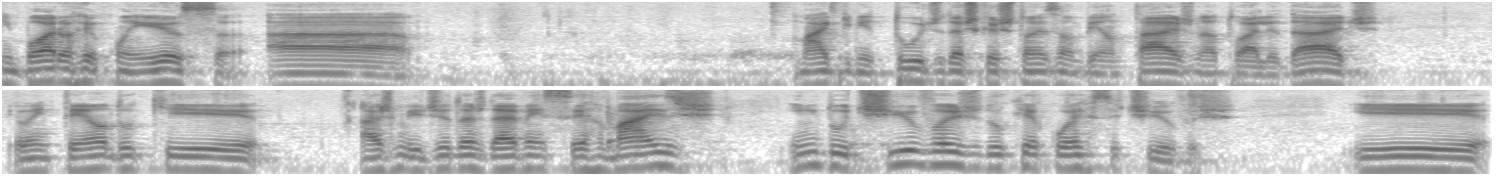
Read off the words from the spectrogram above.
embora eu reconheça a magnitude das questões ambientais na atualidade, eu entendo que as medidas devem ser mais indutivas do que coercitivas. E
